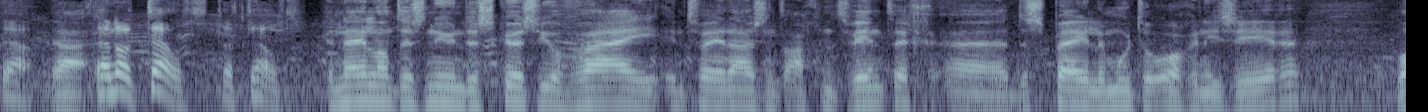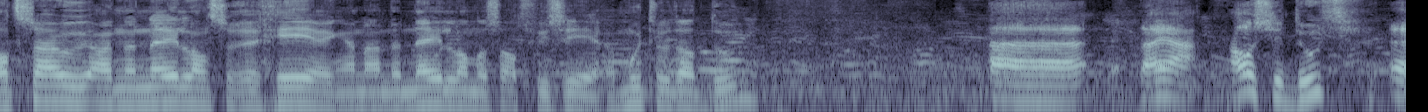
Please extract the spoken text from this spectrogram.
ja. ja. En dat telt, dat telt. In Nederland is nu een discussie of wij in 2028 uh, de Spelen moeten organiseren. Wat zou u aan de Nederlandse regering en aan de Nederlanders adviseren? Moeten we dat doen? Uh, nou ja, als je het doet, uh,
